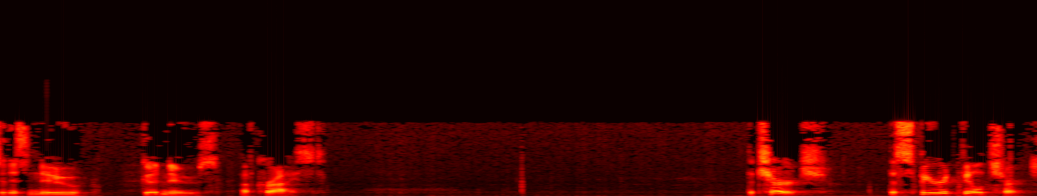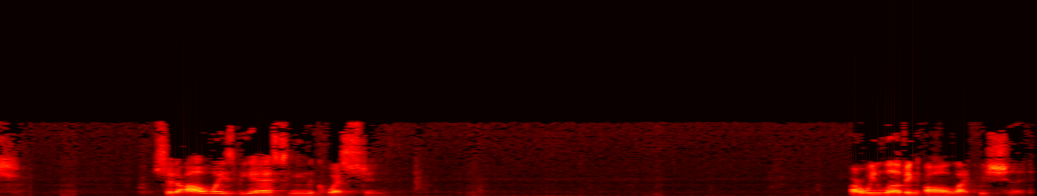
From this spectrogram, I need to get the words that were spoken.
to this new good news of Christ. The church, the spirit filled church, should always be asking the question Are we loving all like we should?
